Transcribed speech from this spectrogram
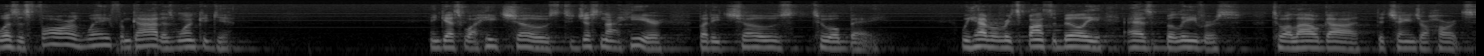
was as far away from God as one could get. And guess what? He chose to just not hear, but he chose to obey. We have a responsibility as believers to allow God to change our hearts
